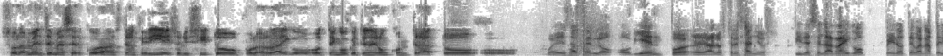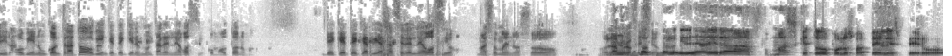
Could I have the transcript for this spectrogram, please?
solamente me acerco a extranjería y solicito por arraigo o tengo que tener un contrato o puedes hacerlo o bien por- eh, a los tres años pides el arraigo, pero te van a pedir o bien un contrato o bien que te quieres montar el negocio como autónomo. ¿De qué te querrías hacer el negocio, más o menos, o, o la Mm, profesión? La, la idea era más que todo por los papeles, pero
